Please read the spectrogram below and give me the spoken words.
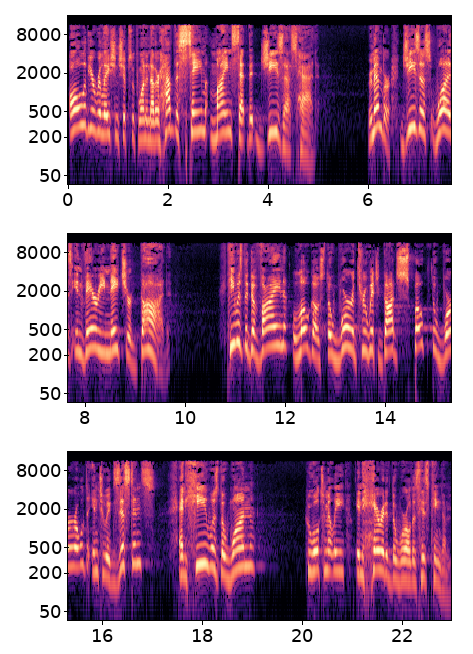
all of your relationships with one another, have the same mindset that Jesus had. Remember, Jesus was in very nature God. He was the divine Logos, the word through which God spoke the world into existence and he was the one who ultimately inherited the world as his kingdom.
